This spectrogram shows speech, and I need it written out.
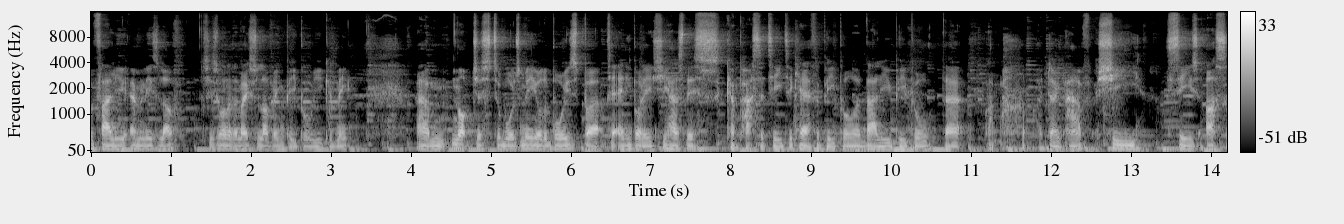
value Emily's love. She's one of the most loving people you could meet um, not just towards me or the boys, but to anybody. She has this capacity to care for people and value people that I don't have. She sees us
